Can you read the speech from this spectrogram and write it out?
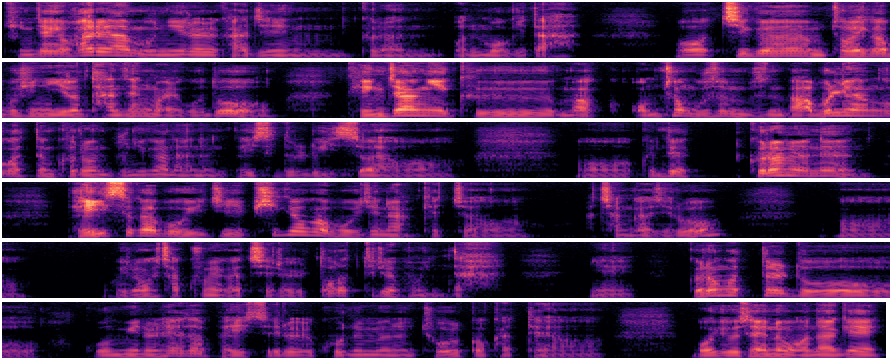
굉장히 화려한 무늬를 가진 그런 원목이다. 어, 지금 저희가 보시는 이런 단색 말고도 굉장히 그 막 엄청 무슨 무슨 마블링 한 것 같은 그런 무늬가 나는 베이스들도 있어요. 어, 근데 그러면은 베이스가 보이지 피규어가 보이지는 않겠죠. 마찬가지로 어, 오히려 작품의 가치를 떨어뜨려 보인다. 예. 그런 것들도 고민을 해서 베이스를 고르면 좋을 것 같아요. 뭐 요새는 워낙에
